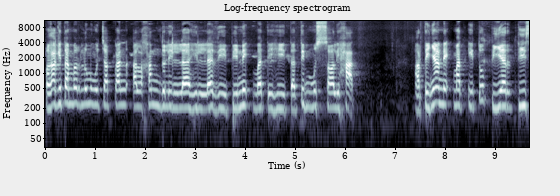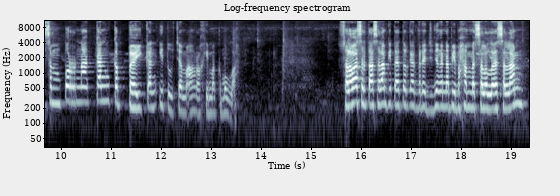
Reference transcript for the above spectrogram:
Maka kita perlu mengucapkan Alhamdulillahilladzi binikmatihi tatimmus salihat. Artinya nikmat itu biar disempurnakan kebaikan itu jamaah rahimakumullah. Salawat serta salam kita aturkan pada junjungan Nabi Muhammad sallallahu alaihi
